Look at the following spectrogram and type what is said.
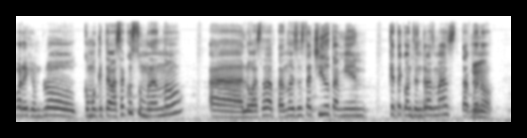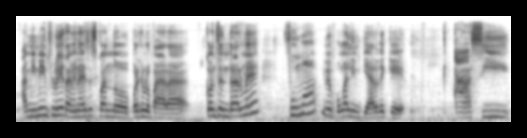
por ejemplo, como que te vas acostumbrando a, lo vas adaptando. Eso está chido también, que te concentras más. Sí. Bueno, a mí me influye también a veces cuando, por ejemplo, para concentrarme, fumo y me pongo a limpiar de que así,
